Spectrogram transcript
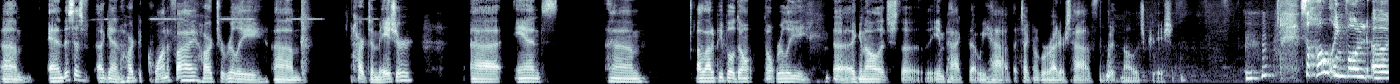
Um, and this is again hard to quantify, hard to really um, hard to measure, uh, and um, a lot of people don't don't really uh, acknowledge the the impact that we have that technical writers have with knowledge creation. Mm-hmm. So, how involved uh,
